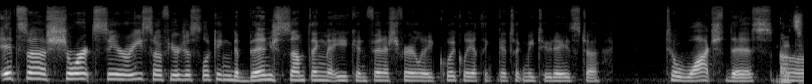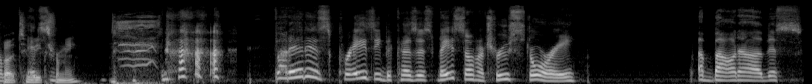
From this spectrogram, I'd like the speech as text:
it's a short series so if you're just looking to binge something that you can finish fairly quickly i think it took me two days to to watch this That's Um, about two weeks for me. but it is crazy because it's based on a true story about uh this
